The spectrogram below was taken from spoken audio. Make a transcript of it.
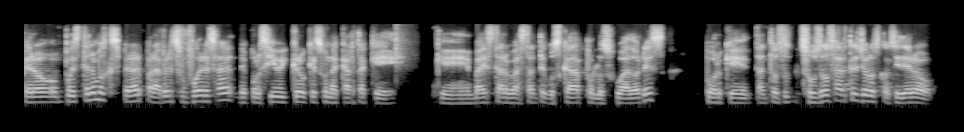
pero pues tenemos que esperar para ver su fuerza. De por sí creo que es una carta que, que va a estar bastante buscada por los jugadores porque tanto sus dos artes yo los considero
